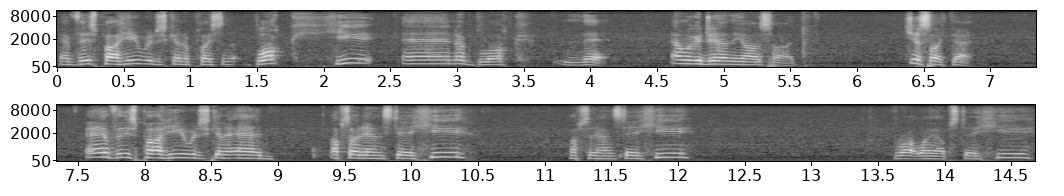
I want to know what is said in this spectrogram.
And for this part here, we're just going to place a block here and a block there. And we're going to do it on the other side. Just like that. And for this part here, we're just going to add upside down stair here, upside down stair here, right way upstairs here,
